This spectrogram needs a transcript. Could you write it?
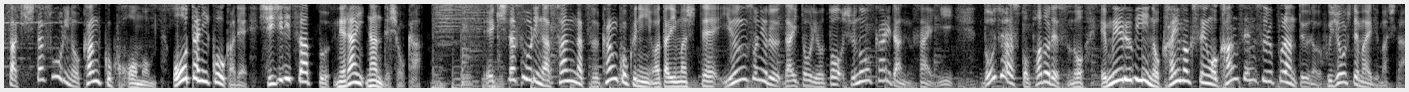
さあ、岸田総理の韓国訪問、大谷効果で支持率アップ狙いなんでしょうか？え岸田総理が3月韓国に渡りましてユン・ソニョル大統領と首脳会談の際にドジャースとパドレスの MLB の開幕戦を観戦するプランというのが浮上してまいりました。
